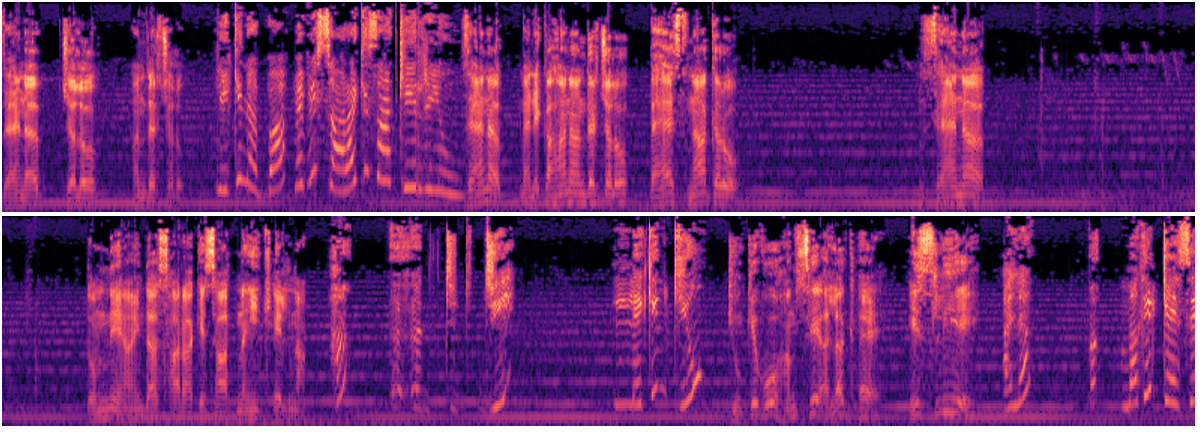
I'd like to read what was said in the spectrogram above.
जैनब चलो अंदर चलो। लेकिन अब्बा मैं भी सारा के साथ खेल रही हूँ। जैनब मैंने कहा ना अंदर चलो बहस ना करो। जैनब तुमने आइंदा सारा के साथ नहीं खेलना। हाँ? ज- लेकिन क्यों? क्योंकि वो हमसे अलग है इसलिए। अलग? मगर कैसे?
